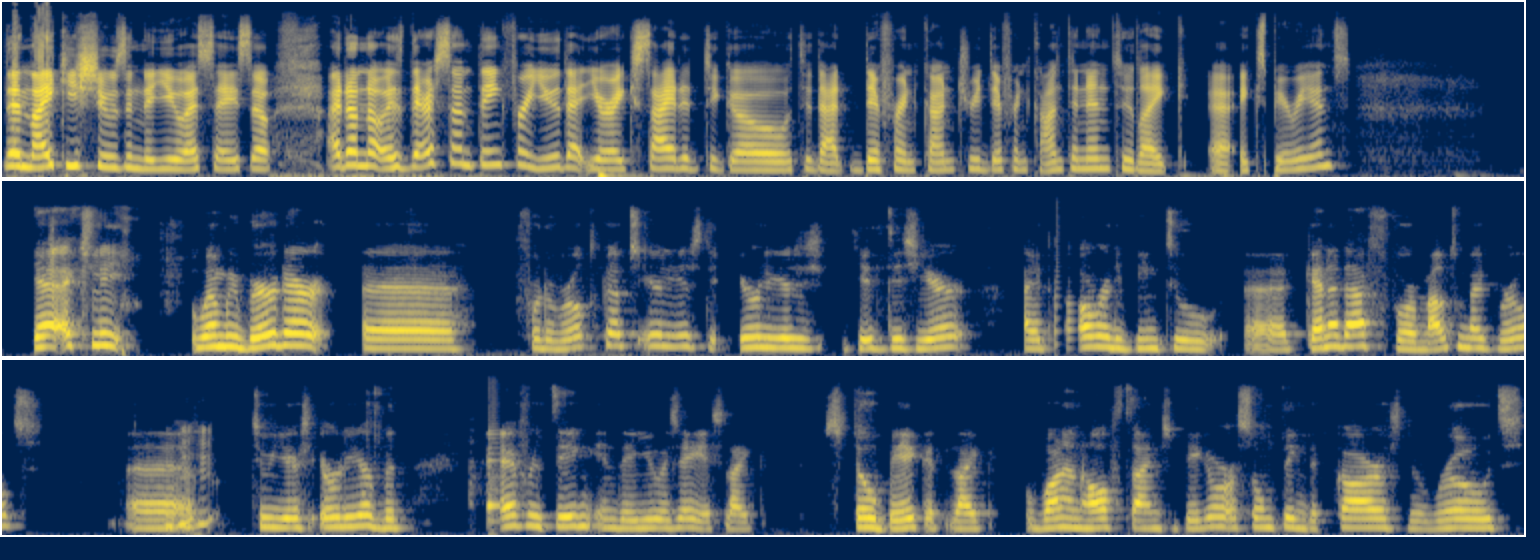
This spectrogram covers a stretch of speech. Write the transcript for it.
the Nike shoes in the USA so I don't know is there something for you that you're excited to go to that different country different continent to like uh, experience? Yeah, actually, when we were there uh, for the World Cups earlier earlier this year, I'd already been to uh, Canada for mountain bike worlds uh, mm-hmm. two years earlier. But everything in the USA is like so big, it's like one and a half times bigger or something. The cars, the roads,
